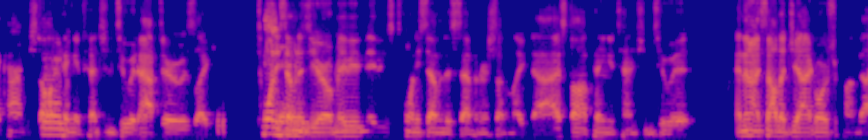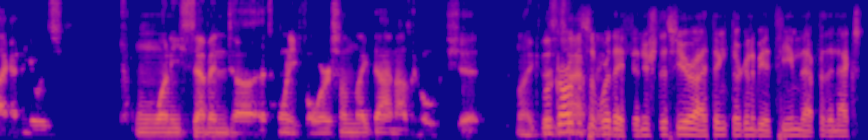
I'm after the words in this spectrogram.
I kind of stopped paying attention to it after it was like 27 to 0. Maybe maybe it was 27 to 7 or something like that. I stopped paying attention to it. And then I saw the Jaguars were coming back. I think it was 27 to 24 or something like that. And I was like, holy shit. Like, this is regardless of where they finish this year, I think they're going to be a team that for the next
